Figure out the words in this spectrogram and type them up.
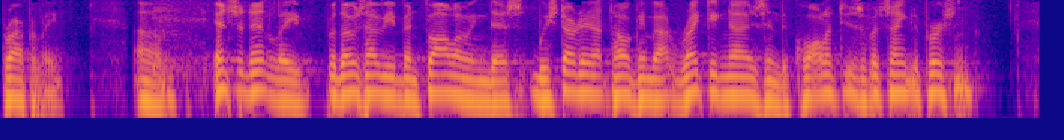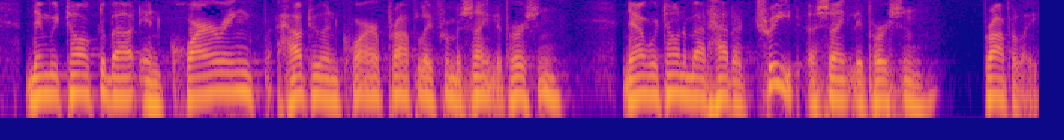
properly. Um, incidentally, for those of you who've been following this, we started out talking about recognizing the qualities of a saintly person. Then we talked about inquiring, how to inquire properly from a saintly person. Now we're talking about how to treat a saintly person properly.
